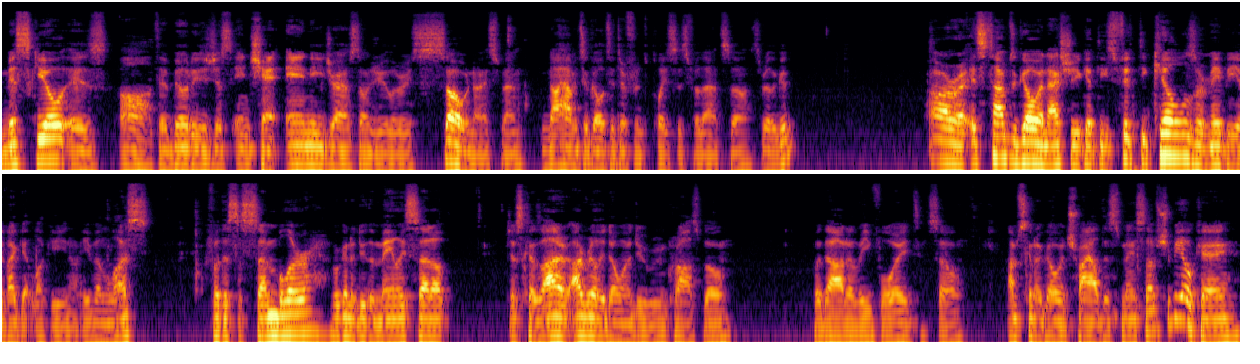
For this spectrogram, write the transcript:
Miss skill is oh the ability to just enchant any Dragonstone jewelry. So nice, man. Not having to go to different places for that, so it's really good. Alright, it's time to go and actually get these 50 kills, or maybe if I get lucky, you know, even less. For this assembler, we're gonna do the melee setup, just cause I, I really don't want to do rune crossbow without elite void, so I'm just gonna go and try out this melee stuff. Should be okay.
